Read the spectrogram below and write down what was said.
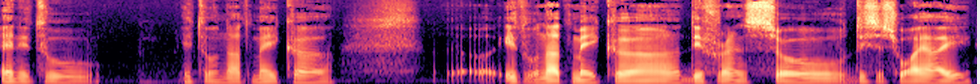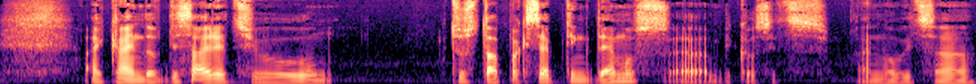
and it will, it will not make a, uh, it will not make a difference. So this is why I, I kind of decided to, to stop accepting demos uh, because it's I don't know. It's a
